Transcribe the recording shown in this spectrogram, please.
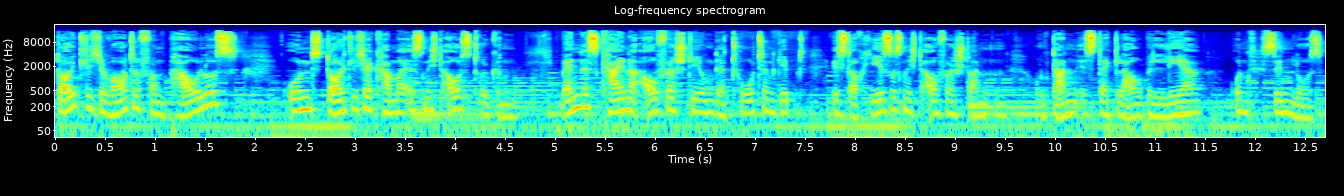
deutliche Worte von Paulus und deutlicher kann man es nicht ausdrücken. Wenn es keine Auferstehung der Toten gibt, ist auch Jesus nicht auferstanden und dann ist der Glaube leer und sinnlos.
